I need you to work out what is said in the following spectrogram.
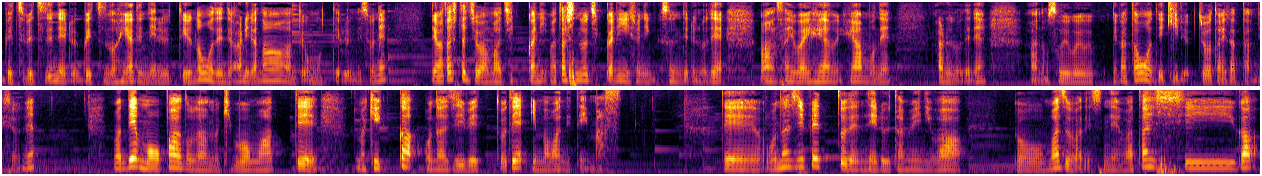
別々で寝る別の部屋で寝るっていうのも全然ありだなーなんて思ってるんですよね。で私たちはまあ実家に私の実家に一緒に住んでるので、まあ、幸い部屋部屋もねあるのでねあのそういう寝方もできる状態だったんですよね。まあ、でもパートナーの希望もあって、まあ、結果同じベッドで今は寝ています。で同じベッドで寝るためにはとまずはですね私が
